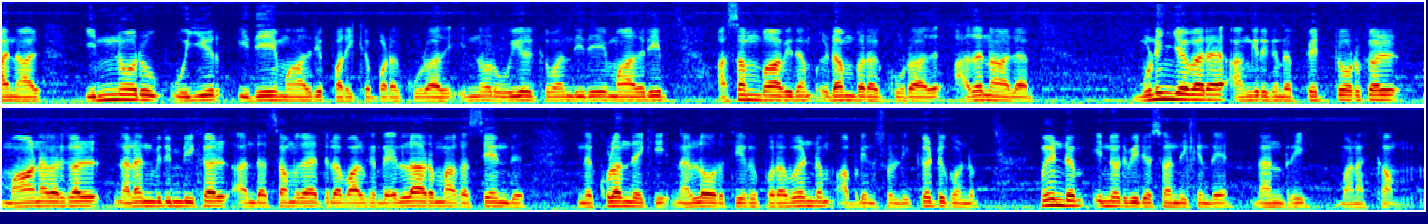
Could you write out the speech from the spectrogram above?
ஆனால் இன்னொரு உயிர் இதே மாதிரி பறிக்கப்படக்கூடாது. இன்னொரு உயிருக்கு வந்து இதே மாதிரி அசம்பாவிதம் இடம்பெறக்கூடாது. அதனால் முடிஞ்ச வர அங்கிருக்கின்ற பெற்றோர்கள் மாணவர்கள் நலன் விரும்பிகள் அந்த சமுதாயத்தில் வாழ்கின்ற எல்லாருமாக சேர்ந்து இந்த குழந்தைக்கு நல்ல ஒரு தீர்வு பெற வேண்டும் அப்படின்னு சொல்லி கேட்டுக்கொண்டும் மீண்டும் இன்னொரு வீடியோ சந்திக்கின்றேன். நன்றி வணக்கம்.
